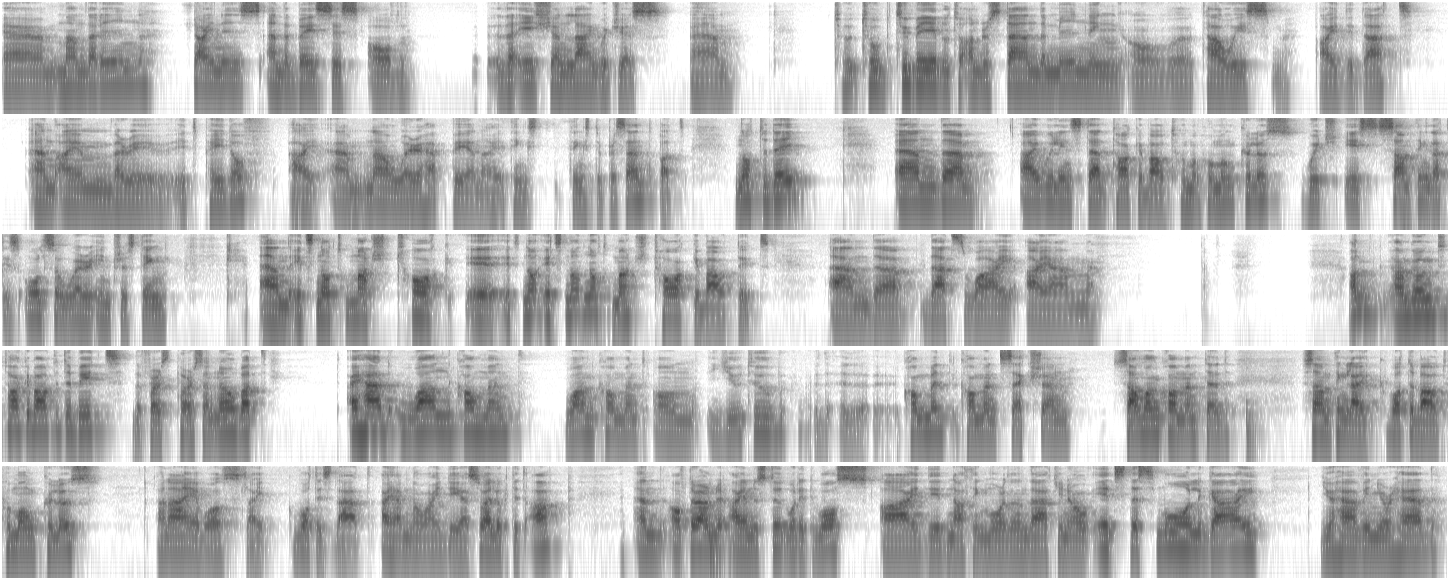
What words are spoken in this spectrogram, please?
uh, Mandarin, Chinese, and the basis of the Asian languages um, to, to, to be able to understand the meaning of uh, Taoism. I did that and I am very it paid off. I am now very happy and I think things to present, but not today. And um, I will instead talk about homunculus, which is something that is also very interesting. And it's not much talk. It's not. It's not not much talk about it, and uh, that's why I am I'm, I'm going to talk about it a bit, the first person, no, but I had one comment, one comment on YouTube, the, comment, comment section. Someone commented something like, what about homunculus? And I was like, what is that? I have no idea. So I looked it up. And after I understood what it was, I did nothing more than that. You know, it's the small guy you have in your head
